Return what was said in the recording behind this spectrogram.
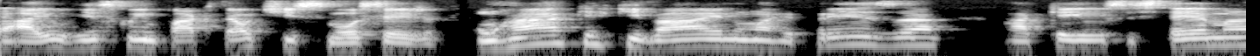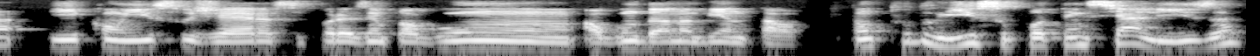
aí o risco e o impacto é altíssimo. Ou seja, um hacker que vai numa represa, hackeia o sistema e com isso gera-se, por exemplo, algum, algum dano ambiental. Então, tudo isso potencializa.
